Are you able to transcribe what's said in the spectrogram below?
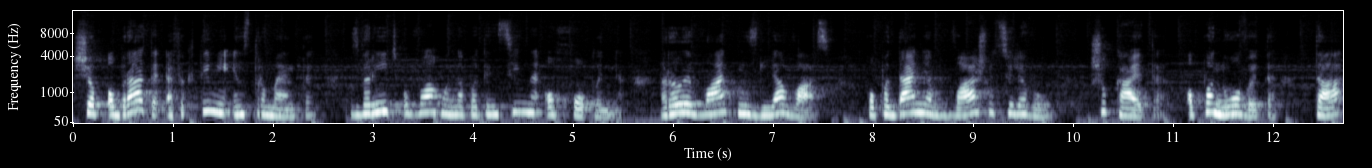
Щоб обрати ефективні інструменти, зверніть увагу на потенційне охоплення, релевантність для вас, попадання в вашу цільову. Шукайте, опановуйте та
